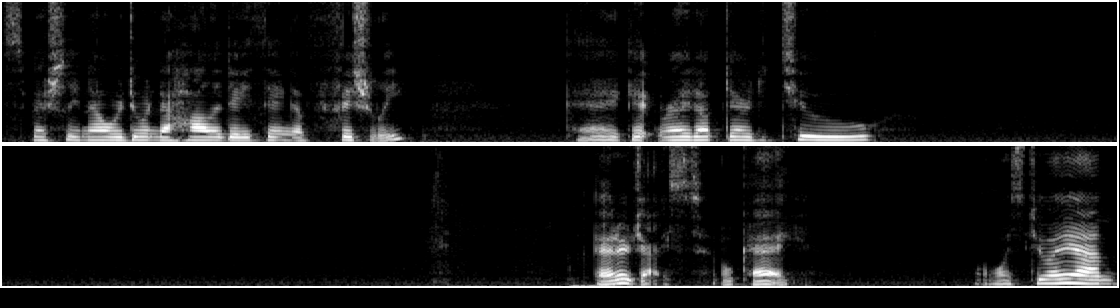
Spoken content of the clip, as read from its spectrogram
especially now we're doing the holiday thing officially. Okay, getting right up there to 2. Energized. Okay. Almost 2 a.m.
